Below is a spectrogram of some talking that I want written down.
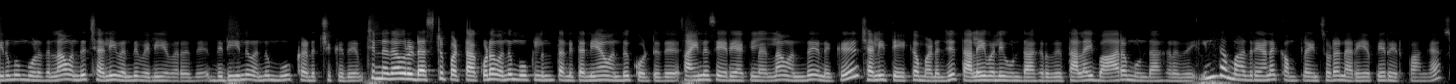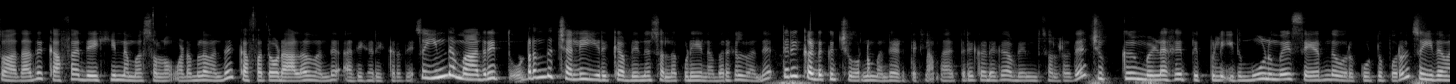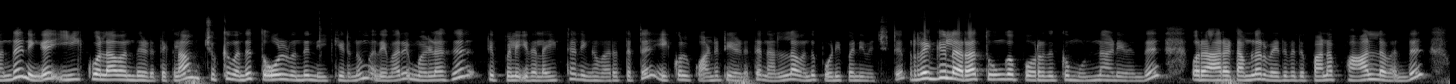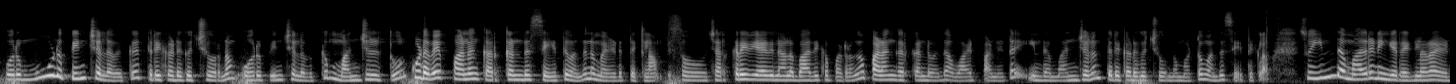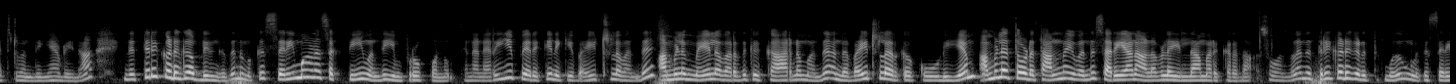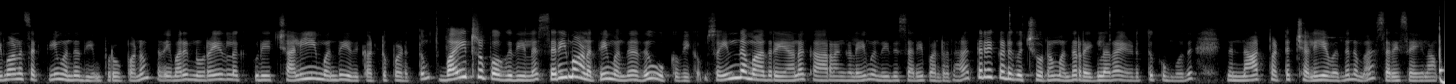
இருமும் பொழுதெல்லாம் வந்து சளி வந்து வெளியே வருது திடீர்னு வந்து மூக்கு அடைச்சிக்குது சின்னதாக ஒரு டஸ்ட் பட்டா கூட வந்து மூக்குலேருந்து தனித்தனியாக வந்து கொட்டுது. சைனஸ் ஏரியாக்கள்லாம் வந்து எனக்கு சளி தேக்கம் அடைஞ்சு தலைவலி உண்டாகிறது தலை பாரம் உண்டாகிறது. இந்த மாதிரியான கம்ப்ளைண்ட்ஸோட நிறைய பேர் இருப்பாங்க. ஸோ அதாவது கஃப தேகின்னு நம்ம சொல்லுவோம். உடம்புல வந்து கஃபத்தோட அளவு வந்து அதிகரிக்கிறது. ஸோ இந்த மாதிரி தொடர்ந்து சளி இருக்கு அப்படின்னு சொல்லக்கூடிய நபர்கள் வந்து திருக்கடுக்கு சூர்ணம் வந்து எடுத்துக்கலாம். திருக்கடுக்கு அப்படின்னு சொல்றது சுக்கு மிளகு திப்பிலி இது மூணுமே சேர்ந்த ஒரு கூட்டுப்பொருள் ஸோ இதை வந்து நீங்கள் ஈ ஈக்குவலாக வந்து எடுத்துக்கலாம். சுக்கு வந்து தோல் வந்து நீக்கிடணும். அதே மாதிரி மிளகு திப்பிலி இதை லைட்டாக நீங்கள் வறுத்துட்டு ஈக்குவல் குவான்டிட்டி எடுத்து நல்லா வந்து பொடி பண்ணி வச்சுட்டு ரெகுலராக தூங்க போகிறதுக்கு முன்னாடி வந்து ஒரு அரை டம்ளர் வெது வெதுப்பான பாலில் வந்து ஒரு மூணு பிஞ்ச் அளவுக்கு திரிக்கடுகு சூர்ணம் ஒரு பிஞ்ச் அளவுக்கு மஞ்சள் தூள் கூடவே பனங்கற்கண்டு சேர்த்து வந்து நம்ம எடுத்துக்கலாம். ஸோ சர்க்கரை வியாதினால் பாதிக்கப்படுறவங்க பனங்கற்கண்டு வந்து அவாய்ட் பண்ணிவிட்டு இந்த மஞ்சளும் திரிக்கடுகு சூர்ணம் மட்டும் வந்து சேர்த்துக்கலாம். ஸோ இந்த மாதிரி நீங்கள் ரெகுலராக எடுத்துகிட்டு வந்தீங்க அப்படின்னா இந்த திருக்கடுகு அப்படிங்கிறது நமக்கு செரிமான சக்தியும் வந்து இம்ப்ரூவ் பண்ணும். ஏன்னா நிறைய பேருக்கு இன்னைக்கு வயிற்றில் வந்து அமிலம் மேலே வர்றதுக்கு காரணம் வந்து அந்த வயிற்றில் இருக்கக்கூடிய அமிலத்தோட தன்மை வந்து சரியான அளவில் இல்லாமல் இருக்கிறதா. ஸோ அதனால் இந்த திரிக்கடுகு எடுத்துக்கும் போது உங்களுக்கு செரிமான சக்தியும் வந்து அது இம்ப்ரூவ் பண்ணும். அதே மாதிரி நுரையீரலில் இருக்கக்கூடிய சளியும் வந்து இது கட்டுப்படுத்தும். வயிற்று பகுதியில் செரிமானத்தையும் வந்து அது ஊக்குவிக்கும். ஸோ இந்த மாதிரியான காரணங்களையும் வந்து இது சரி பண்ணுறதுனால திரைக்கடுகு சூர்ணம் வந்து ரெகுலராக எடுத்துக்கும் போது இந்த நாட்பட்ட சளியை வந்து நம்ம சரி செய்யலாம்.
